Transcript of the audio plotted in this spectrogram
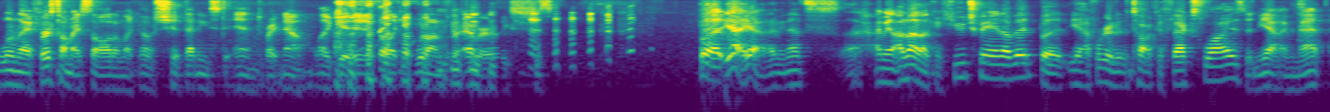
when I first time I saw it, I'm like, oh shit, that needs to end right now. Like it, it felt like it went on forever. Like it's just But yeah, yeah. I mean, that's. Uh, I mean, I'm not like a huge fan of it, but yeah, if we're gonna talk effects wise, then yeah, I mean that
